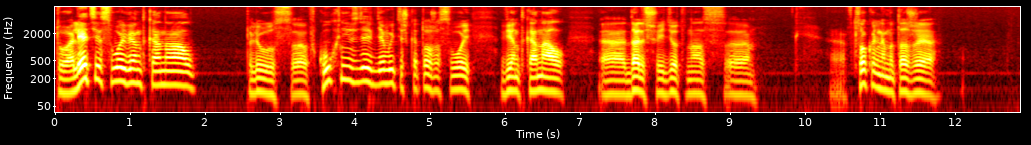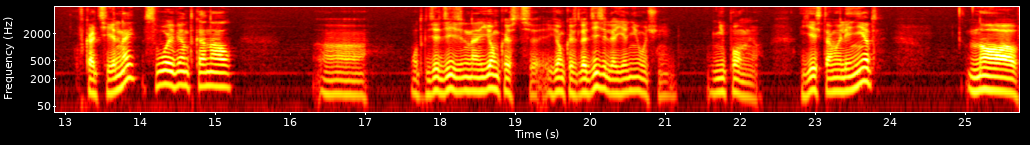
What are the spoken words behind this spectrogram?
туалете свой вент-канал. Плюс э, в кухне здесь, где вытяжка, тоже свой вент-канал. Э, дальше идет у нас э, э в цокольном этаже в котельной свой вент-канал. Вот где дизельная емкость, емкость для дизеля, я не очень, не помню, есть там или нет. Но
